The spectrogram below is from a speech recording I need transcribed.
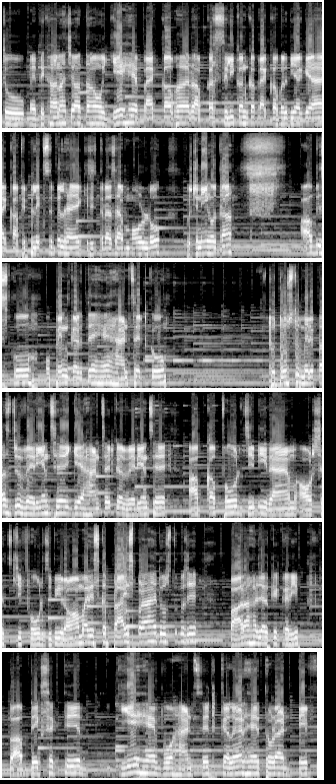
तो मैं दिखाना चाहता हूँ, ये है बैक कवर आपका सिलिकॉन का बैक कवर दिया गया है, काफ़ी फ्लेक्सिबल है, किसी तरह से आप मोड़ लो कुछ नहीं होता। अब इसको ओपन करते हैं हैंडसेट को। तो दोस्तों, मेरे पास जो वेरिएंस है, ये हैंडसेट का वेरिएंस है, आपका फोर जी बी रैम और sixty four G B ROM और इसका प्राइस पड़ा है दोस्तों मुझे बारह हज़ार के करीब। तो आप देख सकते हैं, ये है वो हैंडसेट कलर है थोड़ा डिफ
